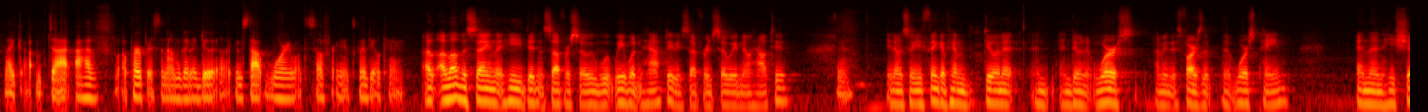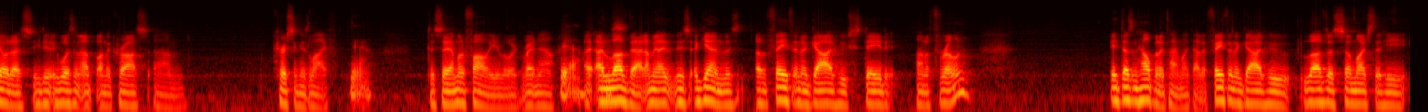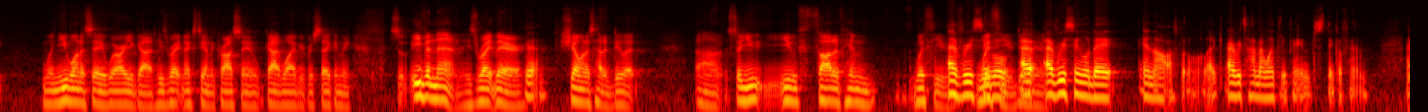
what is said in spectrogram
like um, I I have a purpose and I'm gonna do it. Like and stop worrying about the suffering. It's gonna be okay. I, I love the saying that he didn't suffer so we, we wouldn't have to. He suffered so we'd know how to. Yeah. You know, so you think of him doing it and, and doing it worse. I mean, as far as the, the worst pain, and then he showed us he, did, he wasn't up on the cross um, cursing his life Yeah. To say, "I'm going to follow you, Lord, right now." Yeah. I, I love that. I mean, I, there's again this of faith in a God who stayed on a throne. It doesn't help in a time like that. A faith in a God who loves us so much that he, when you want to say, "Where are you, God?" He's right next to you on the cross, saying, "God, why have you forsaken me?" So even then, he's right there, Yeah. showing us how to do it. Uh, so you you thought of him with you, Every with single you, every single day in the hospital. Like every time I went through pain, just think of him.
